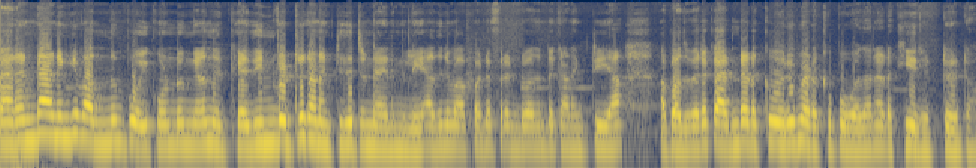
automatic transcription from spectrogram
കറണ്ട് ആണെങ്കിൽ വന്നും പോയിക്കൊണ്ടും ഇങ്ങനെ നിൽക്കുക. അത് ഇൻവെർട്ടർ കണക്ട് ചെയ്തിട്ടുണ്ടായിരുന്നില്ലേ? അതിന് വാപ്പാന്റെ ഫ്രണ്ട് വന്നിട്ട് കണക്ട് ചെയ്യുക അപ്പോൾ അതുവരെ കറണ്ട് ഇടയ്ക്ക് വരും ഇടയ്ക്ക് പോകാൻ ഇടയ്ക്ക് ഇരുട്ട് കേട്ടോ.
